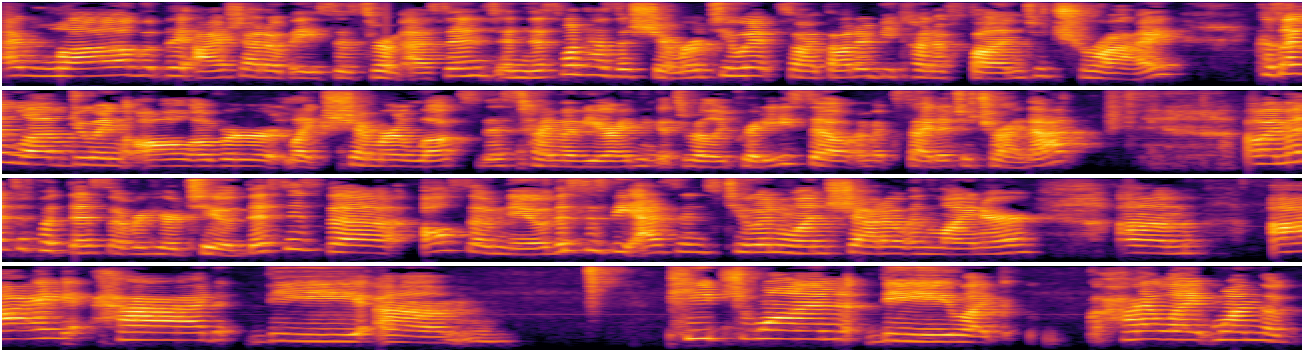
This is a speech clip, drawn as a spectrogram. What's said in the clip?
I love the eyeshadow bases from Essence, and this one has a shimmer to it, so I thought it'd be kind of fun to try because I love doing all over like shimmer looks this time of year. I think it's really pretty, so I'm excited to try that. Oh, I meant to put this over here too. This is the, also new, this is the Essence 2-in-1 Shadow and Liner. Um, I had the, um, peach one, the like highlight one, the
